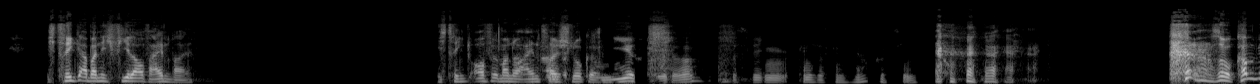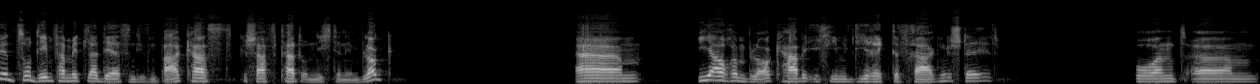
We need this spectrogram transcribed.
ich trinke aber nicht viel auf einmal. Ich trinke oft immer nur ein, zwei Schlucke. Niere, oder? Deswegen kann ich das gar nicht nachvollziehen. so, kommen wir zu dem Vermittler, der es in diesem Barcast geschafft hat und nicht in dem Blog. Ähm, wie auch im Blog habe ich ihm direkte Fragen gestellt. Und ähm,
